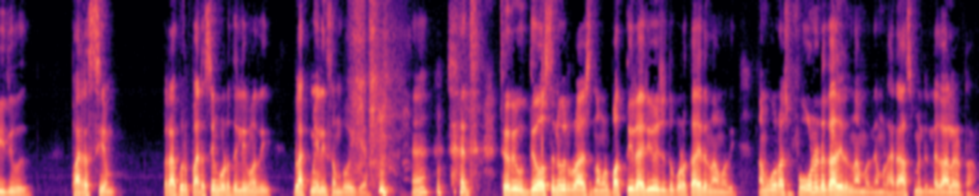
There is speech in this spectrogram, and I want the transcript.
പിരിവ് പരസ്യം. ഒരാൾക്കൊരു പരസ്യം കൊടുത്തില്ലേ മതി. ബ്ലാക്ക് മെയിലിംഗ് സംഭവിക്കുക ചെറിയ ഉദ്യോഗസ്ഥന് ഒരു പ്രാവശ്യം നമ്മൾ പത്തിയിൽ അരി വെച്ചിട്ട് കൊടുക്കാതിരുന്നാൽ മതി. നമുക്ക് ഒരു പ്രാവശ്യം ഫോൺ എടുക്കാതിരുന്നാൽ മതി. നമ്മുടെ ഹരാസ്മെന്റിന്റെ കാലഘട്ടമാണ്.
